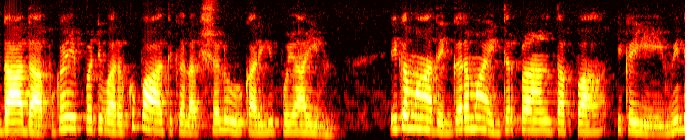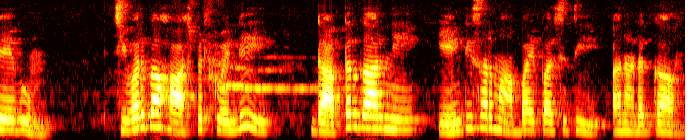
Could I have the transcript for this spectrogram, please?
దాదాపుగా ఇప్పటి వరకు పాతిక లక్షలు కరిగిపోయాయి. ఇక మా దగ్గర మా ఇద్దరు ప్రాణాలు తప్ప ఇక ఏమీ లేవు. చివరిగా హాస్పిటల్కి వెళ్ళి డాక్టర్ గారిని ఏంటి సార్ మా అబ్బాయి పరిస్థితి? అని అడగ్గా.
